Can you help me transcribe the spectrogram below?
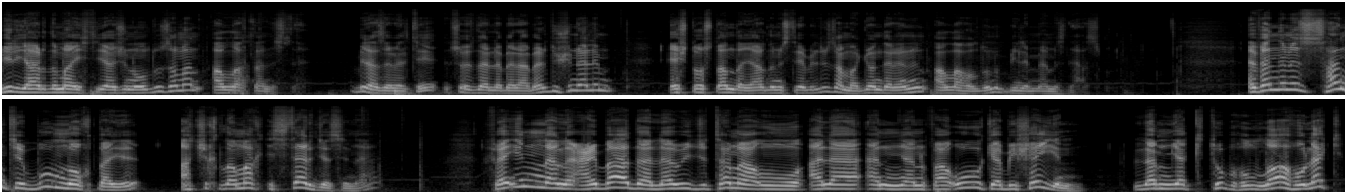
Bir yardıma ihtiyacın olduğu zaman Allah'tan iste. Biraz evvelki sözlerle beraber düşünelim. Eş dosttan da yardım isteyebiliriz ama gönderenin Allah olduğunu bilinmemiz lazım. Efendimiz sanki bu noktayı açıklamak istercesine فإن العباد لو اجتمعوا على أن ينفعوك بشيء لم يكتبه الله لك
